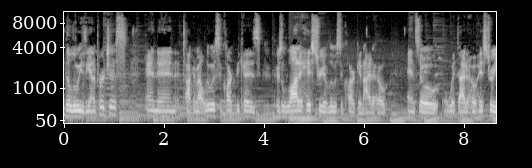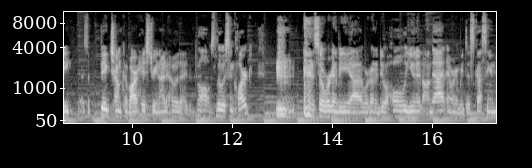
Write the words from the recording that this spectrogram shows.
the Louisiana Purchase, and then talking about Lewis and Clark because there's a lot of history of Lewis and Clark in Idaho. And so, with Idaho history, there's a big chunk of our history in Idaho that involves Lewis and Clark. And so, we're going to be uh, we're going to do a whole unit on that, and we're going to be discussing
